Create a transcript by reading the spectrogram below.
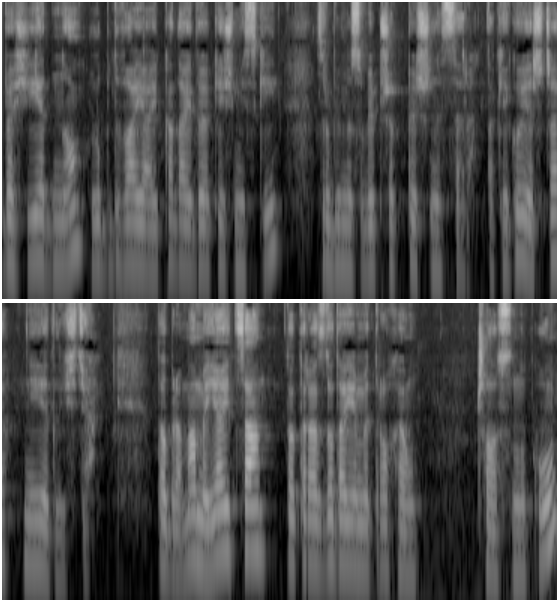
Weź jedno lub dwa jajka, daj do jakiejś miski. Zrobimy sobie przepyszny ser. Takiego jeszcze nie jedliście. Dobra, mamy jajca, to teraz dodajemy trochę czosnku.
